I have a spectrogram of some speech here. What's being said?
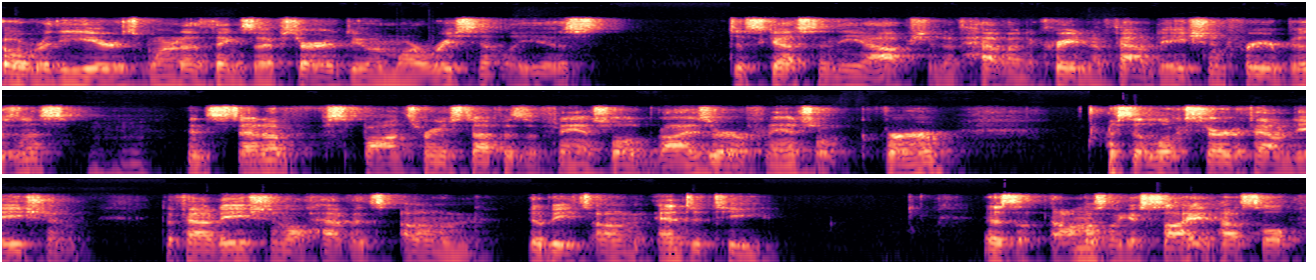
over the years, one of the things I've started doing more recently is discussing the option of having creating a foundation for your business mm-hmm. instead of sponsoring stuff as a financial advisor or financial firm. I said, look, start a foundation. The foundation will have its own; it'll be its own entity, as almost like a side hustle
